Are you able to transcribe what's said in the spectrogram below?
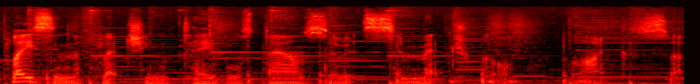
placing the fletching tables down so it's symmetrical, like so.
